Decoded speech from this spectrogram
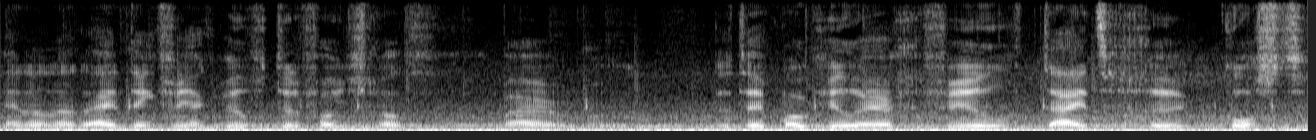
En dan aan het eind denk ik van ja, ik heb heel veel telefoontjes gehad. Maar dat heeft me ook heel erg veel tijd gekost.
